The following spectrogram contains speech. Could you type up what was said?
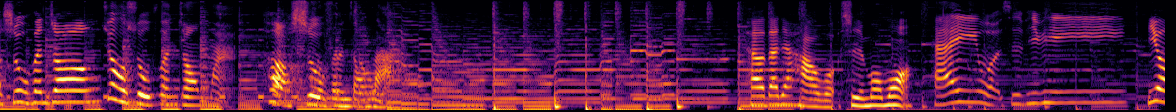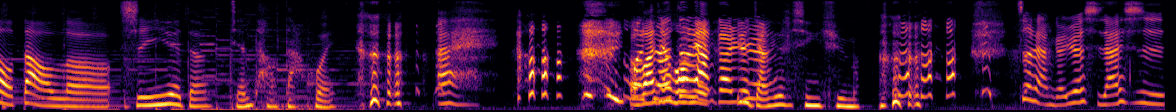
好十五分钟，就十五分钟嘛，好十五分钟啦。Hello，大家好，我是默默。嗨，我是 P P。又到了十一月的检讨大会。哎，我发现后两个月越讲越心虚吗？这两个月实在是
